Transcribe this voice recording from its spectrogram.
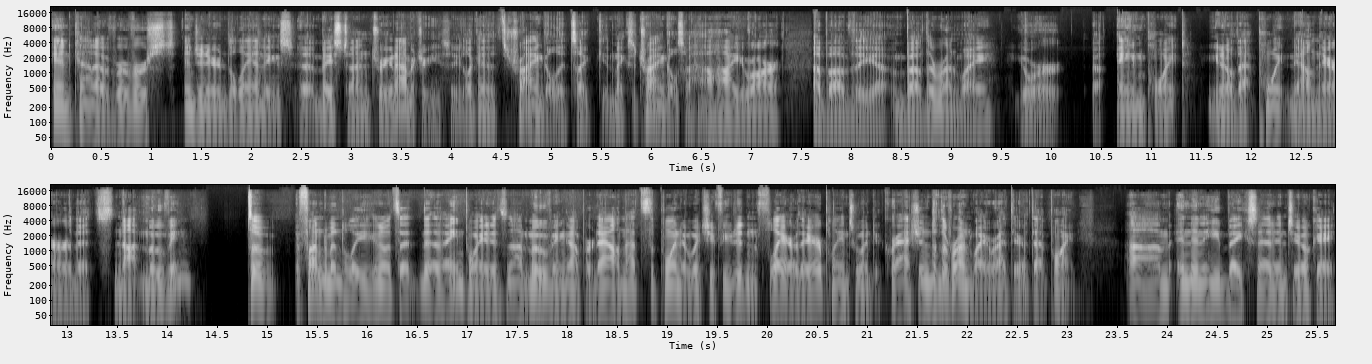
and kind of reverse engineered the landings uh, based on trigonometry. So you're looking at the triangle. It's like it makes a triangle. So how high you are above the uh, above the runway, your uh, aim point, you know that point down there that's not moving. So fundamentally, you know, it's at the aim point, it's not moving up or down. That's the point at which if you didn't flare, the airplane's going to crash into the runway right there at that point. Um, and then he bakes that into, okay,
